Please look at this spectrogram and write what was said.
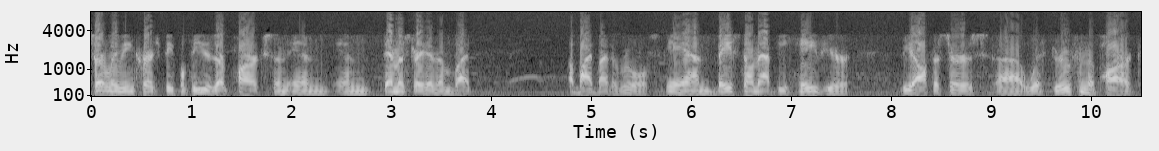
certainly we encourage people to use our parks and and, and demonstrate in them, but abide by the rules. And based on that behavior, the officers uh, withdrew from the park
